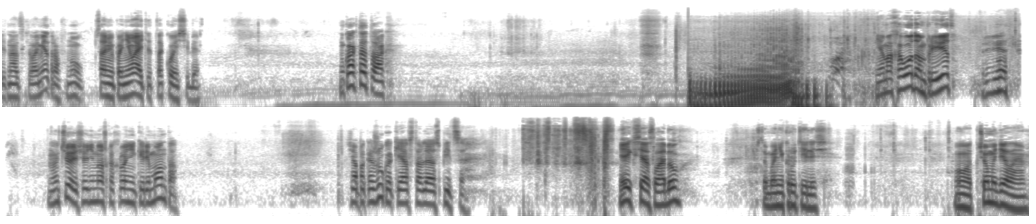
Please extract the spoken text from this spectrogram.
15 километров. Ну, сами понимаете, такое себе. Ну, как-то так. Я маховодом, привет. Привет. Ну что, еще немножко хроники ремонта. Сейчас покажу, как я вставляю спицы. Я их все ослабил, чтобы они крутились. Вот, что мы делаем?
